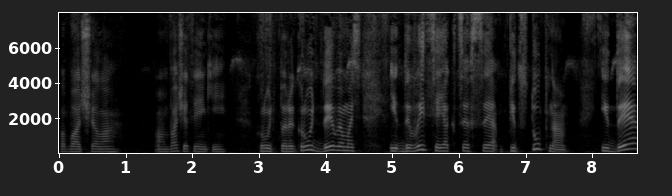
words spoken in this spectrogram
побачила. О, бачите, який круть, перекруть, дивимось. І дивіться, як це все підступно іде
